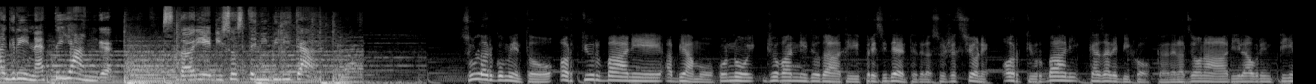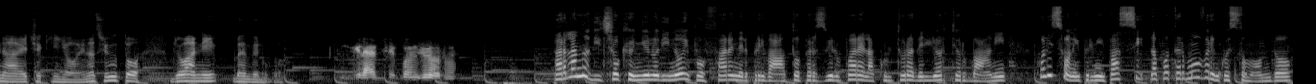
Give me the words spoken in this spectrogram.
AgriNet Young. Storie di sostenibilità. Sull'argomento orti urbani abbiamo con noi Giovanni Deodati, presidente dell'associazione Orti Urbani Casale Bicocca, nella zona di Laurentina e Cecchignoli. Innanzitutto Giovanni, benvenuto. Grazie, buongiorno. Parlando di ciò che ognuno di noi può fare nel privato per sviluppare la cultura degli orti urbani, quali sono i primi passi da poter muovere in questo mondo?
